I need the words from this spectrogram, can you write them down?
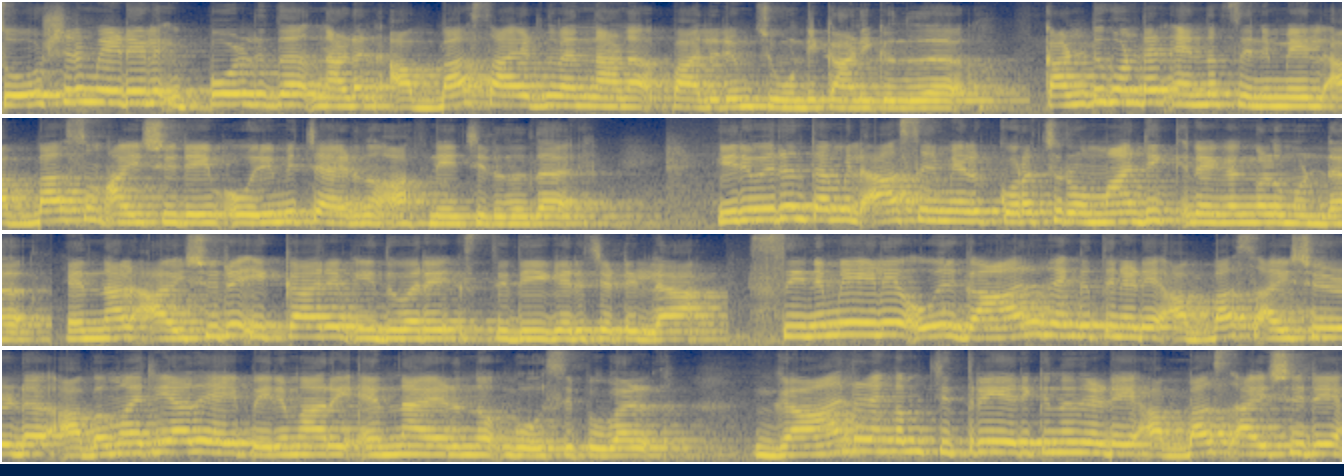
സോഷ്യൽ മീഡിയയിൽ ഇപ്പോൾ ഇത് നടൻ അബ്ബാസ് ആയിരുന്നുവെന്നാണ് പലരും ചൂണ്ടിക്കാണിക്കുന്നത്. കണ്ടുകൊണ്ടൻ എന്ന സിനിമയിൽ അബ്ബാസും ഐശ്വര്യയും ഒരുമിച്ചായിരുന്നു അഭിനയിച്ചിരുന്നത്. ഇരുവരും തമ്മിൽ ആ സിനിമയിൽ കുറച്ച് റൊമാന്റിക് രംഗങ്ങളുമുണ്ട്. എന്നാൽ ഐശ്വര്യ ഇക്കാര്യം ഇതുവരെ സ്ഥിരീകരിച്ചിട്ടില്ല. സിനിമയിലെ ഒരു ഗാനരംഗത്തിനിടെ അബ്ബാസ് ഐശ്വര്യയോട് അപമര്യാദയായി പെരുമാറി എന്നായിരുന്നു ഗോസിപ്പുകൾ. ഗാനരംഗം ചിത്രീകരിക്കുന്നതിനിടെ അബ്ബാസ് ഐശ്വര്യയെ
